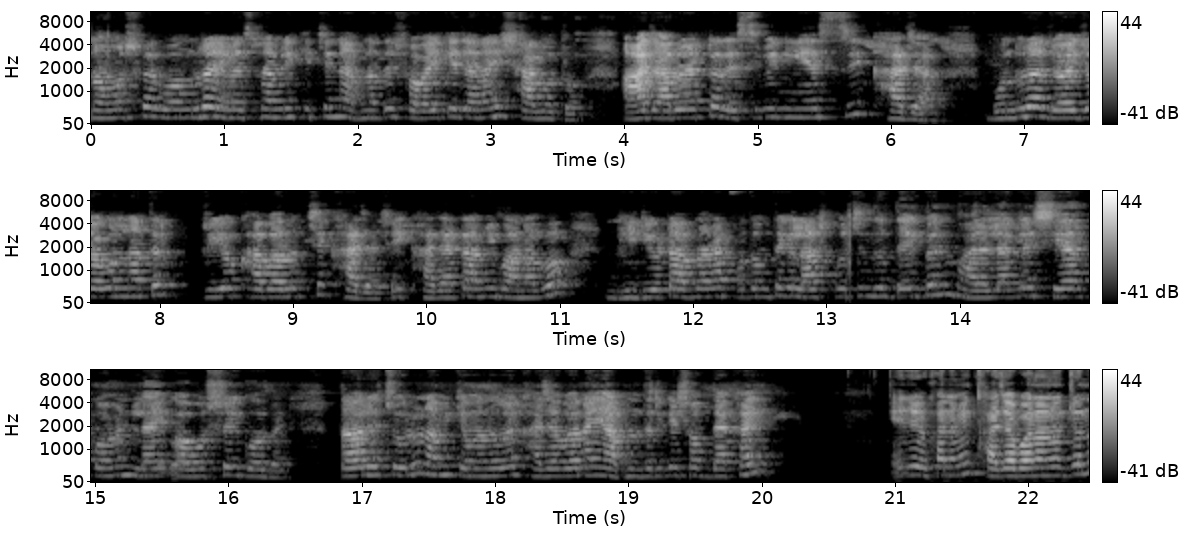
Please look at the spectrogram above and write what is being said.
নমস্কার বন্ধুরা এম এস ফ্যামিলি কিচেনে আপনাদের সবাইকে জানাই স্বাগত। আজ আরও একটা রেসিপি নিয়ে এসেছি, খাজা। বন্ধুরা, জয় জগন্নাথের প্রিয় খাবার হচ্ছে খাজা। সেই খাজাটা আমি বানাবো। ভিডিওটা আপনারা প্রথম থেকে লাস্ট পর্যন্ত দেখবেন। ভালো লাগলে শেয়ার কমেন্ট লাইক অবশ্যই করবেন। তাহলে চলুন আমি কেমনভাবে খাজা বানাই আপনাদেরকে সব দেখাই। এই যে ওখানে আমি খাজা বানানোর জন্য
